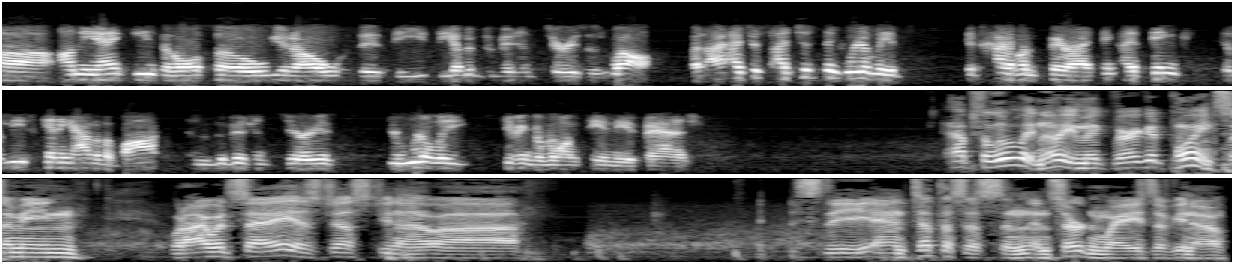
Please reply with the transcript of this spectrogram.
uh, on the Yankees and also you know the the, the other division series as well. But I, I just I just think really it's it's kind of unfair. I think I think at least getting out of the box in the division series, you're really giving the wrong team the advantage. Absolutely. No, you make very good points. I mean, what I would say is just, you know, uh, it's the antithesis in, in certain ways of, you know,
